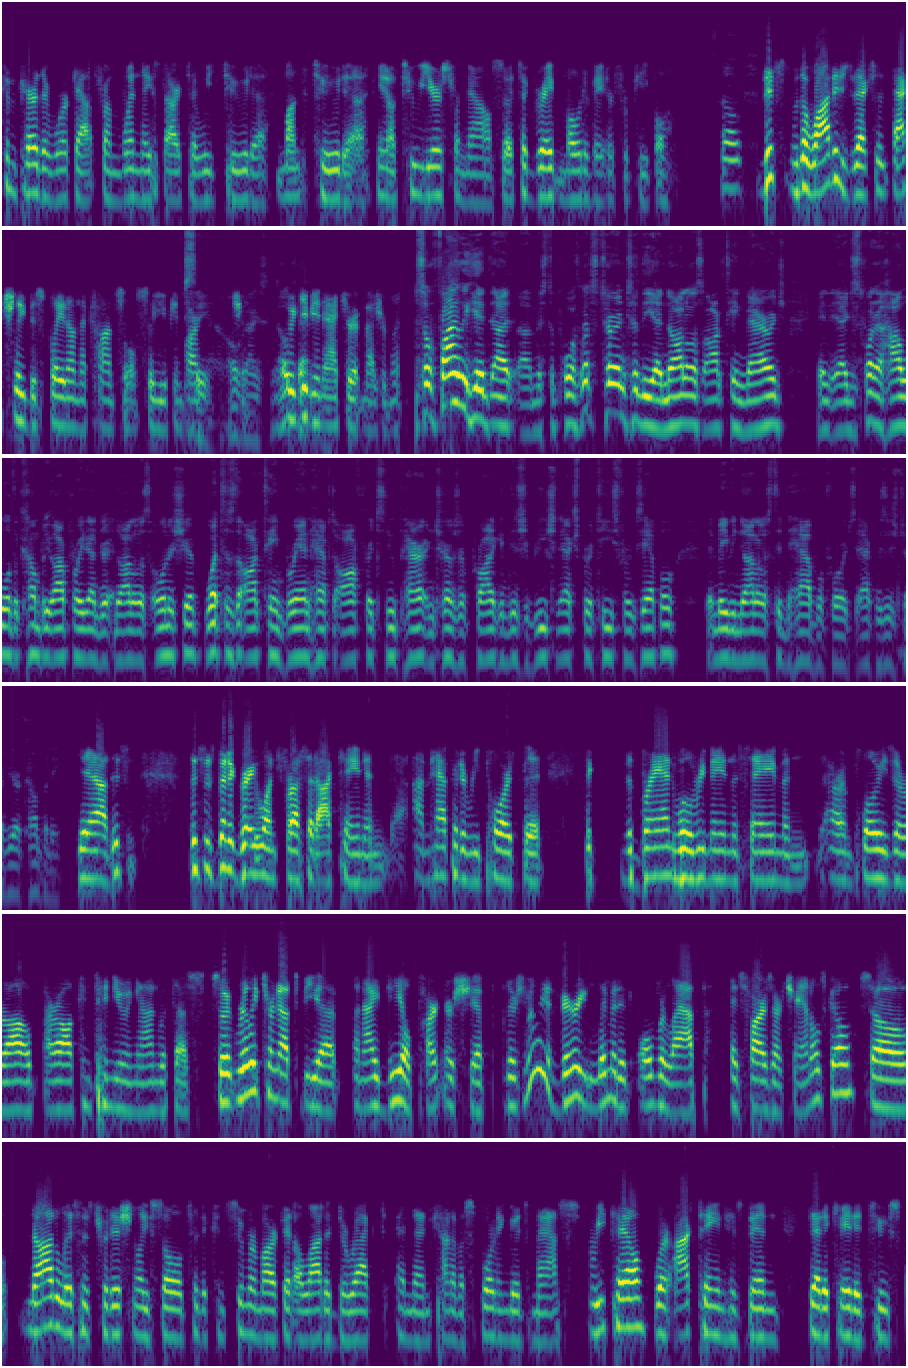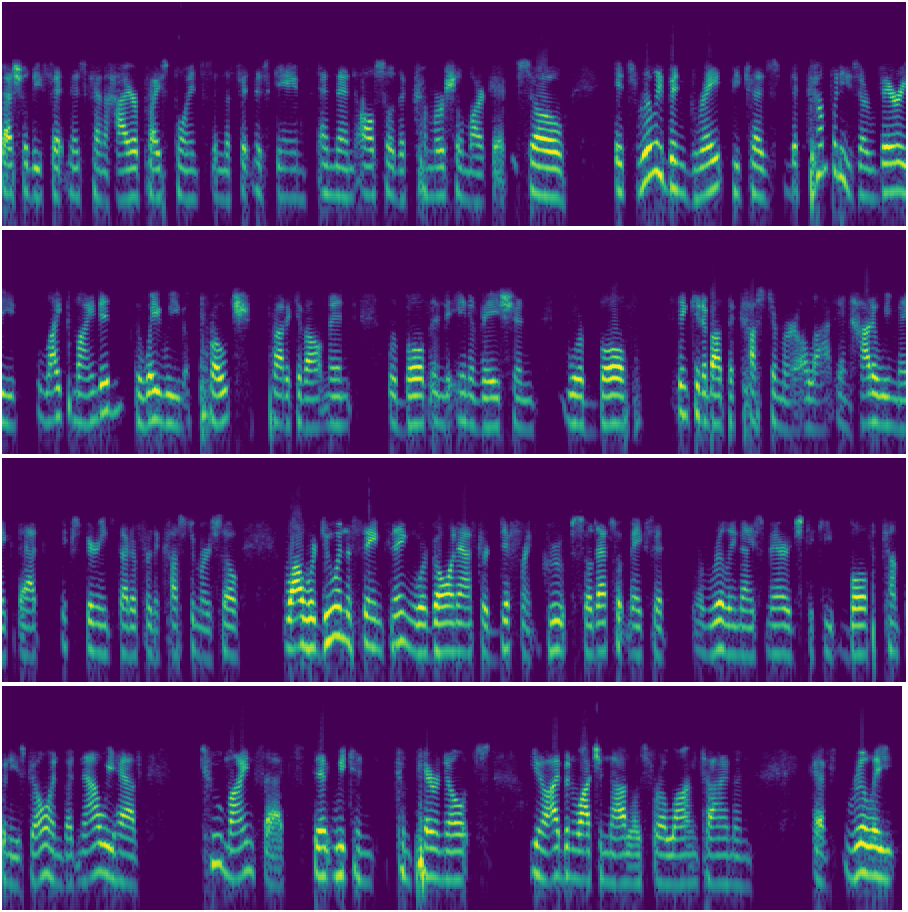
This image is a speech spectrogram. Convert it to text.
compare their workout from when they start to week two to month two to you know two years from now. So it's a great motivator for people Oh. This the wattage is actually actually displayed on the console, so you can see. Oh, I see. Okay. We give you an accurate measurement. So finally, here, uh, uh, Mr. Porth, let's turn to the uh, Nautilus Octane marriage, and I just wonder how will the company operate under Nautilus ownership? What does the Octane brand have to offer its new parent in terms of product and distribution expertise, for example, that maybe Nautilus didn't have before its acquisition of your company? Yeah, this this has been a great one for us at Octane, and I'm happy to report that the brand will remain the same and our employees are all are all continuing on with us. So it really turned out to be a an ideal partnership. There's really a very limited overlap as far as our channels go. So Nautilus is traditionally sold to the consumer market, a lot of direct and then kind of a sporting goods mass retail, where Octane has been dedicated to specialty fitness, kind of higher price points in the fitness game, and then also the commercial market. So it's really been great because the companies are very like minded. The way we approach product development, we're both into innovation, we're both thinking about the customer a lot and how do we make that experience better for the customer. So while we're doing the same thing, we're going after different groups. So that's what makes it a really nice marriage to keep both companies going. But now we have two mindsets that we can compare notes. You know, I've been watching Nautilus for a long time and have really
